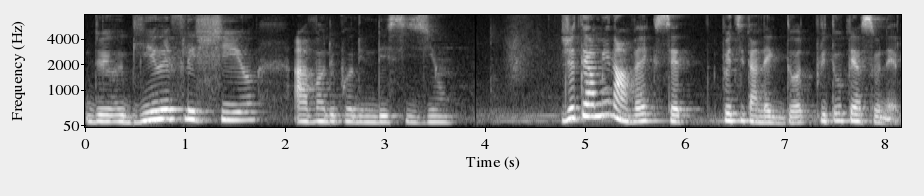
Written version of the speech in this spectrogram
de bien réfléchir avant de prendre une décision. Je termine avec cette petite anecdote plutôt personnelle.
